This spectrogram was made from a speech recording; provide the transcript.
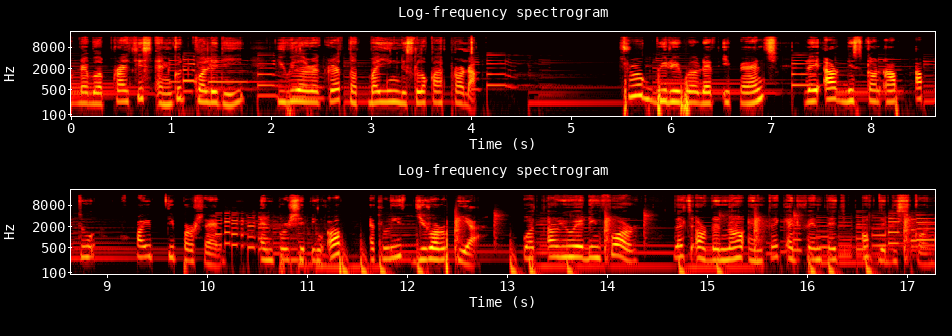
Affordable prices and good quality, you will regret not buying this local product. Through beautiful that events, they are discount up up to 50% and for shipping up at least 0 rupiah. What are you waiting for? Let's order now and take advantage of the discount.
